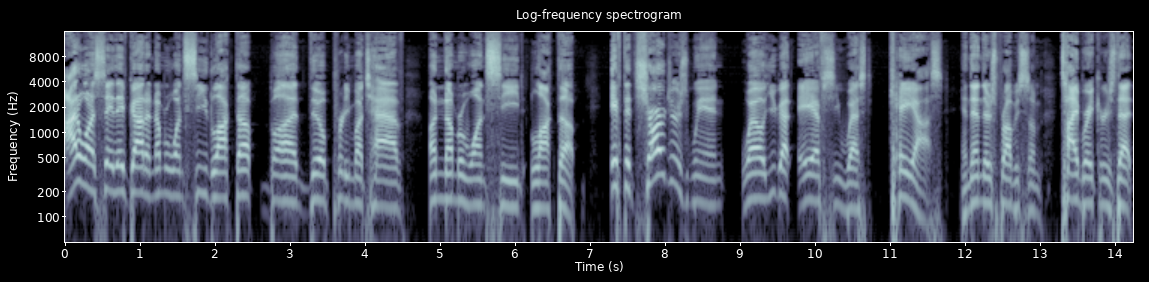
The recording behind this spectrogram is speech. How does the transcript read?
I don't want to say they've got a number one seed locked up, but they'll pretty much have a number one seed locked up. If the Chargers win, well, you got AFC West chaos. And then there's probably some tiebreakers that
